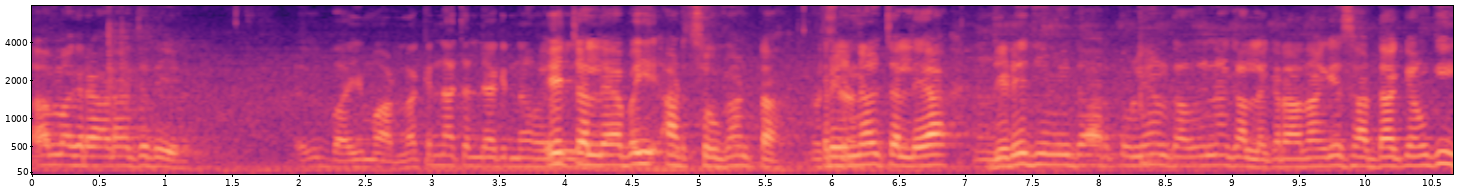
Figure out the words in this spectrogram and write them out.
ਆ ਮਗਰਾੜਾਂ ਚ ਦੇਖ। ਇਹ ਵੀ 22 ਮਾਡਲ ਆ। ਕਿੰਨਾ ਚੱਲਿਆ ਕਿੰਨਾ ਹੋਇਆ ਇਹ ਚੱਲਿਆ ਬਈ 800 ਘੰਟਾ। ਟ੍ਰੇਨਲ ਚੱਲਿਆ। ਜਿਹੜੇ ਜ਼ਿਮੀਦਾਰ ਤੋਂ ਲਿਆਂਦਾ ਉਹਦੇ ਨਾਲ ਗੱਲ ਕਰਾ ਦਾਂਗੇ। ਸਾਡਾ ਕਿਉਂਕਿ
